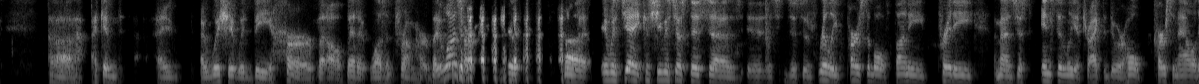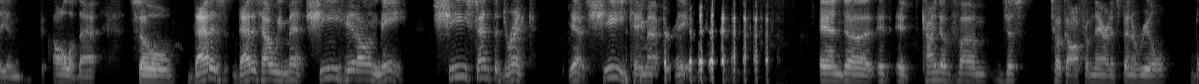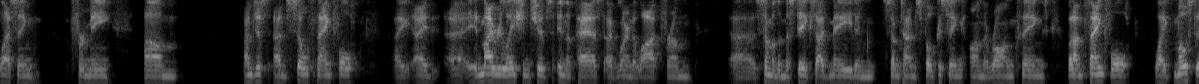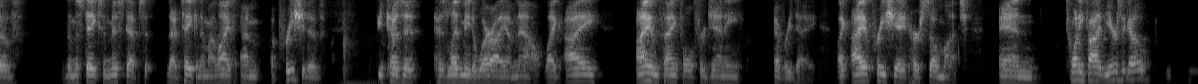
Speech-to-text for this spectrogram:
uh, i can i I wish it would be her, but I'll bet it wasn't from her. But it was her. uh, it was Jenny because she was just this, uh, just this really personable, funny, pretty. I mean, I was just instantly attracted to her whole personality and all of that. So that is that is how we met. She hit on me. She sent the drink. Yes, she came after me and uh, it it kind of um, just took off from there, and it's been a real blessing for me. Um, I'm just I'm so thankful. I, I uh, in my relationships in the past, I've learned a lot from uh, some of the mistakes I've made, and sometimes focusing on the wrong things. But I'm thankful, like most of the mistakes and missteps that I've taken in my life, I'm appreciative because it has led me to where I am now. Like I I am thankful for Jenny every day. Like I appreciate her so much. And 25 years ago,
